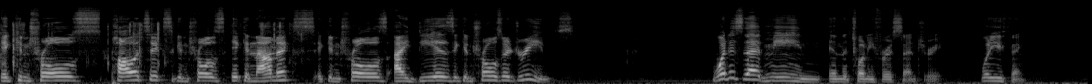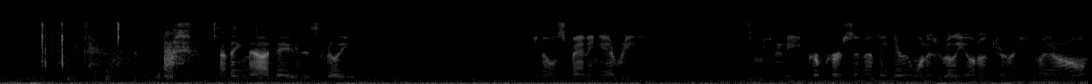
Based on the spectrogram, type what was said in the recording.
it controls politics, it controls economics, it controls ideas, it controls our dreams. What does that mean in the 21st century? What do you think? I think nowadays it's really, you know, spanning every community per person. I think everyone is really on a journey for their own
